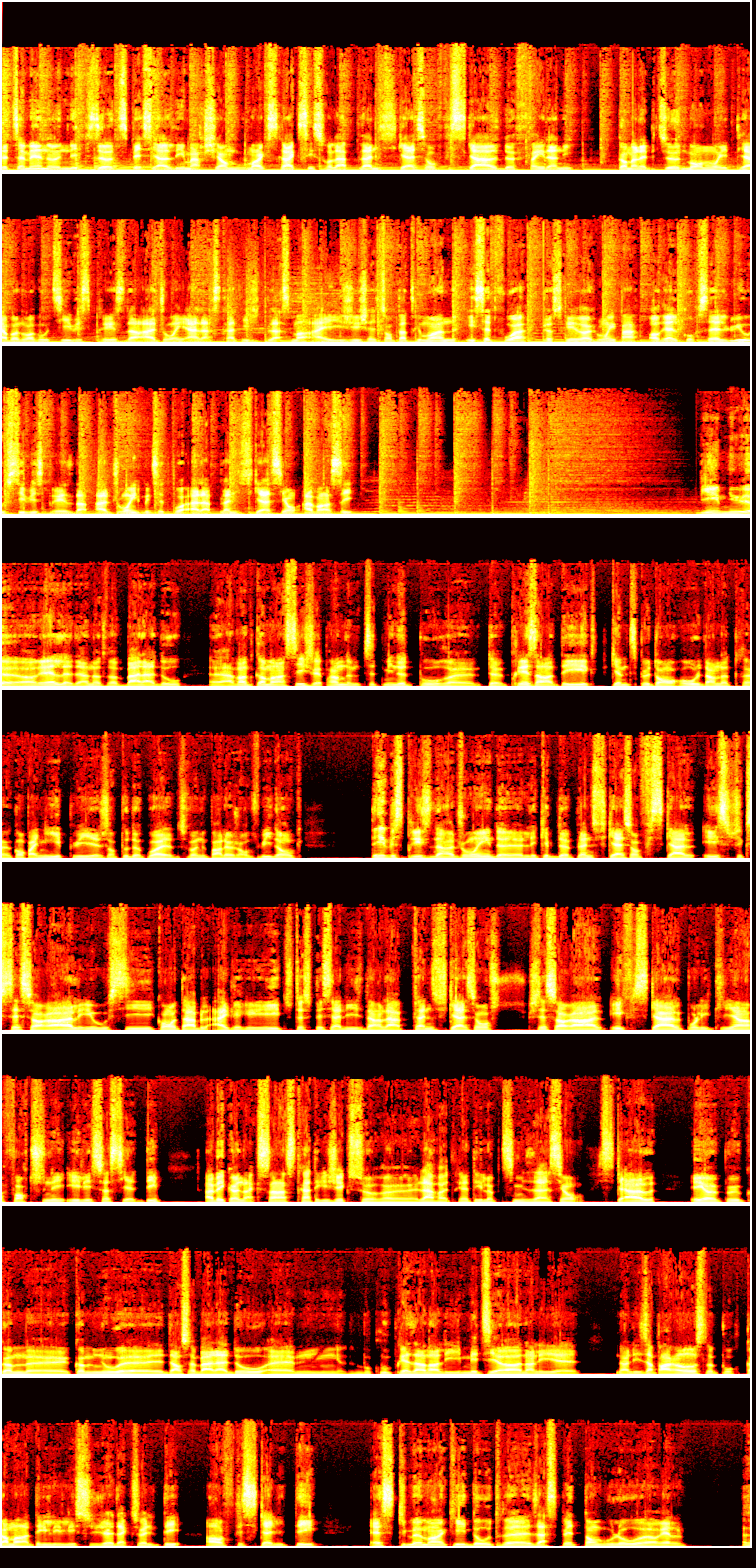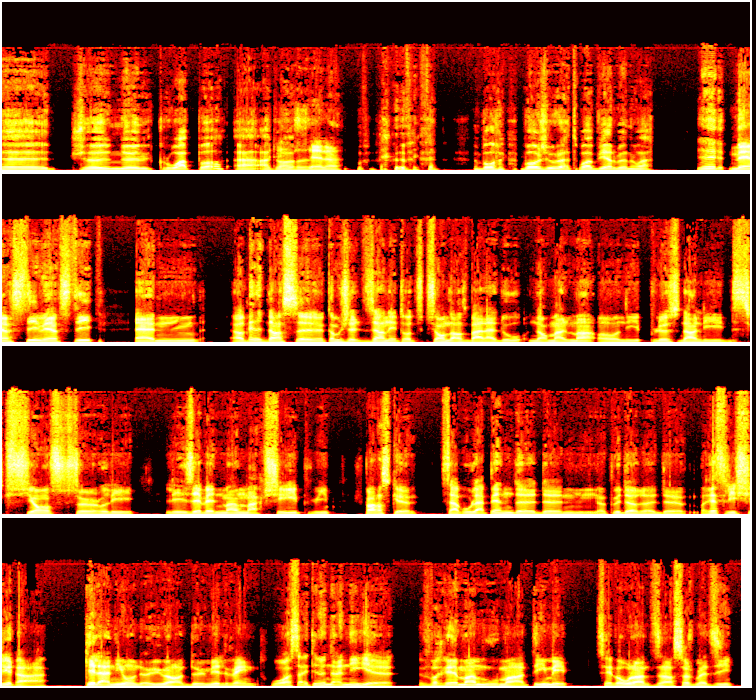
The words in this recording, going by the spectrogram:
Cette semaine, un épisode spécial des marchés en mouvement qui sera axé sur la planification fiscale de fin d'année. Comme à l'habitude, mon nom est Pierre-Benoît Gauthier, vice-président adjoint à la stratégie de placement à IG Gestion Patrimoine. Et cette fois, je serai rejoint par Aurel Courcel, lui aussi vice-président adjoint, mais cette fois à la planification avancée. Bienvenue, euh, Aurel, dans notre balado. Euh, avant de commencer, je vais prendre une petite minute pour euh, te présenter, expliquer un petit peu ton rôle dans notre compagnie et puis surtout de quoi tu vas nous parler aujourd'hui. Donc, tu es vice-président adjoint de l'équipe de planification fiscale et successorale et aussi comptable agréé. Tu te spécialises dans la planification successorale et fiscale pour les clients fortunés et les sociétés, avec un accent stratégique sur euh, la retraite et l'optimisation fiscale. Et un peu comme, euh, comme nous euh, dans ce balado, beaucoup présent dans les médias, dans les, dans les apparences pour commenter les, les sujets d'actualité en fiscalité. Est-ce qu'il me manquait d'autres euh, aspects de ton boulot, Aurel? Euh, je ne le crois pas. Excellent. bon, bonjour à toi, Pierre Benoît. Merci, merci. Euh, Aurel, dans ce, comme je le disais en introduction, dans ce balado, normalement, on est plus dans les discussions sur les, les événements de marché. Puis, je pense que ça vaut la peine de, de un peu de, de réfléchir à quelle année on a eu en 2023. Ça a été une année euh, vraiment mouvementée, mais c'est drôle en disant ça, je me dis,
